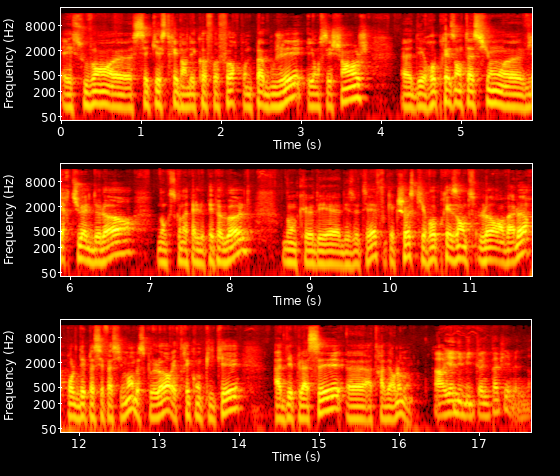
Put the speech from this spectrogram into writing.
est souvent euh, séquestré dans des coffres forts pour ne pas bouger et on s'échange euh, des représentations virtuelles de l'or, donc ce qu'on appelle le paper gold, donc des, des, ETF ou quelque chose qui représente l'or en valeur pour le déplacer facilement parce que l'or est très compliqué à déplacer à travers le monde. Alors il y a du Bitcoin papier maintenant.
